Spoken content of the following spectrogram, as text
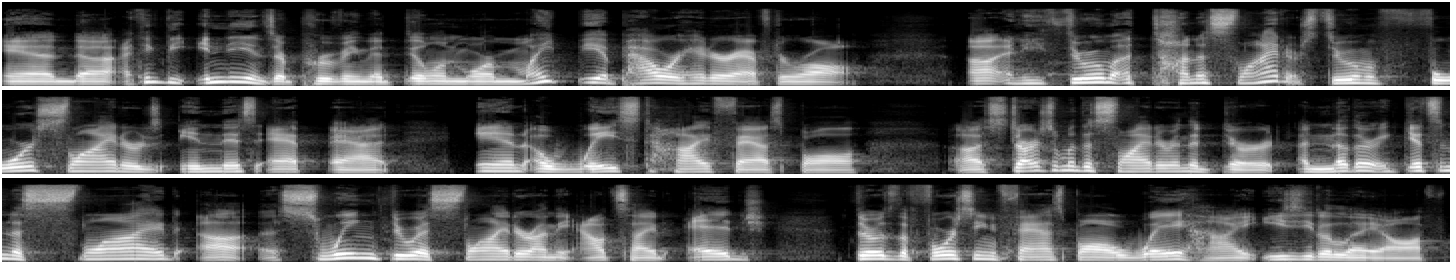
And uh, I think the Indians are proving that Dylan Moore might be a power hitter after all. Uh, and he threw him a ton of sliders, threw him four sliders in this at bat and a waist high fastball. Uh, starts him with a slider in the dirt. Another gets him to slide, uh, swing through a slider on the outside edge. Throws the four seam fastball way high, easy to lay off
